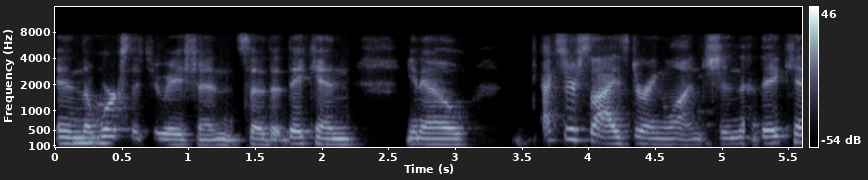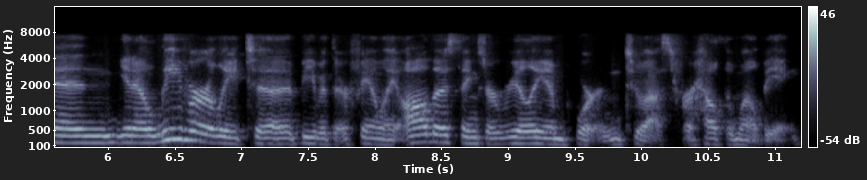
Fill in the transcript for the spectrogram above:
in the Mhm. work situation so that they can you know exercise during lunch and that they can, you know, leave early to be with their family. All those things are really important to us for health and well-being.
